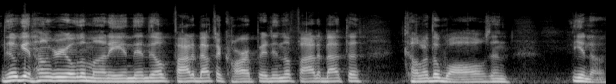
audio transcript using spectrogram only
They'll get hungry over the money and then they'll fight about the carpet and they'll fight about the color of the walls and, you know,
